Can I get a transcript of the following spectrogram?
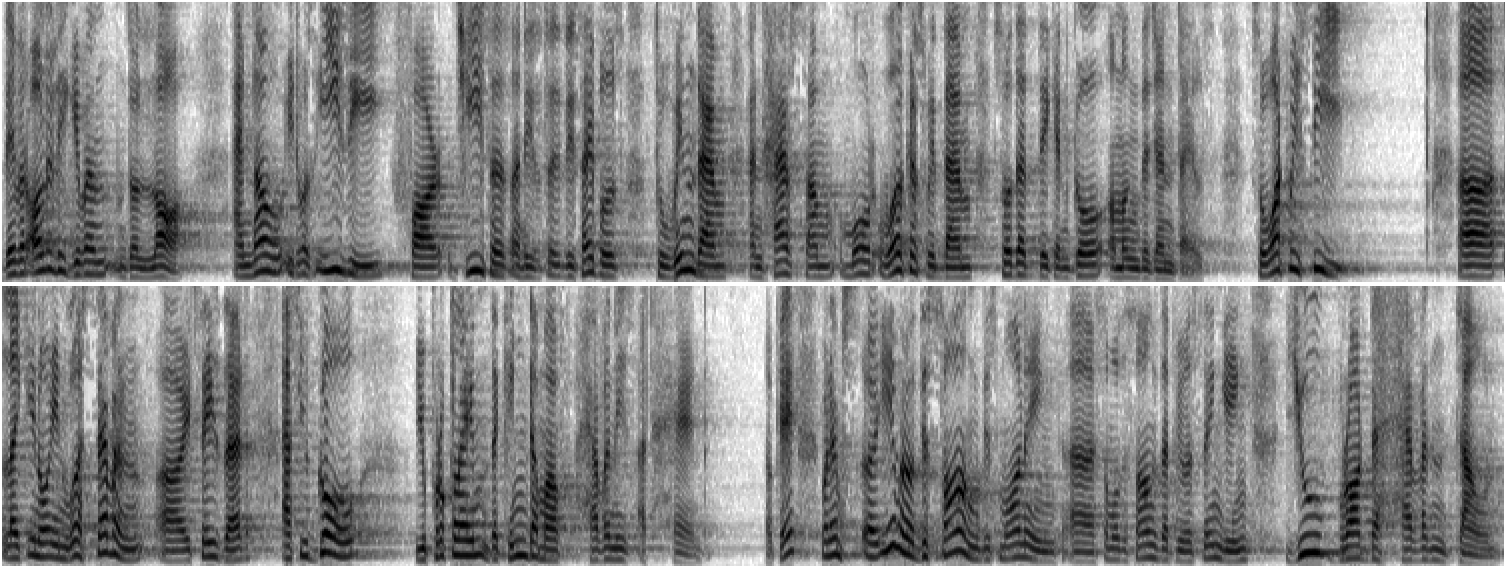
They were already given the law. And now it was easy for Jesus and his disciples to win them and have some more workers with them so that they can go among the Gentiles. So, what we see, uh, like, you know, in verse 7, uh, it says that as you go, you proclaim the kingdom of heaven is at hand. Okay, when I'm uh, even this song this morning, uh, some of the songs that we were singing, you brought the heaven down,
